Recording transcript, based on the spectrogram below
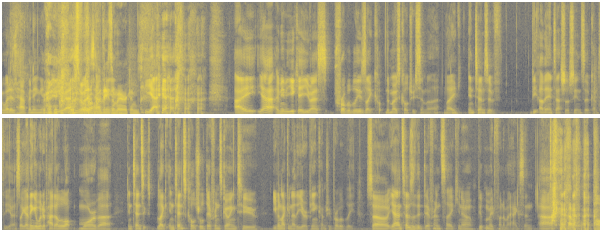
what is happening in Right. the U.S.? What's What is with happening these in- Americans? Yeah, yeah. I yeah, I mean the UK US probably is like cu- the most culturally similar, like in terms of the other international students that have come to the US. Like I think it would have had a lot more of a intense like intense cultural difference going to even like another European country probably. So yeah, in terms of the difference, like you know, people made fun of my accent. Uh, Oh,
